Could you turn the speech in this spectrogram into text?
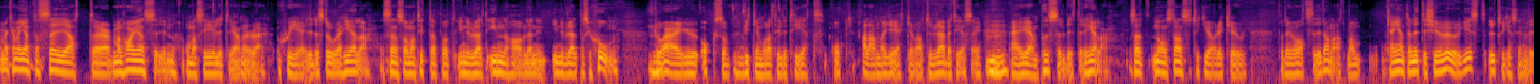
Man kan väl egentligen säga att uh, man har ju en syn och man ser ju lite grann hur det där sker i det stora hela. Sen så om man tittar på ett individuellt innehav eller en individuell position, mm. då är ju också vilken volatilitet och alla andra greker och allt hur det där beter sig, mm. är ju en pusselbit i det hela. Så att någonstans så tycker jag det är kul på derivatsidan att man kan egentligen lite kirurgiskt uttrycka sin vy.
